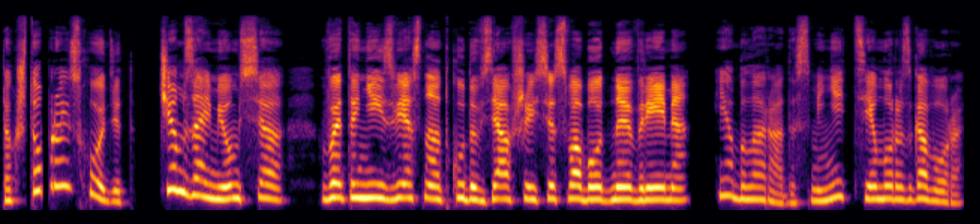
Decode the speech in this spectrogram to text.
Так что происходит? Чем займемся в это неизвестно откуда взявшееся свободное время?» Я была рада сменить тему разговора,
